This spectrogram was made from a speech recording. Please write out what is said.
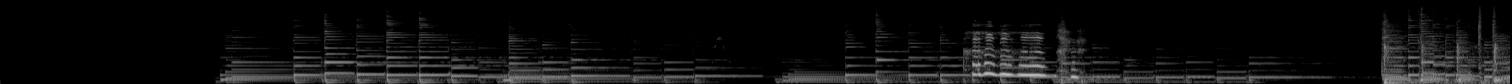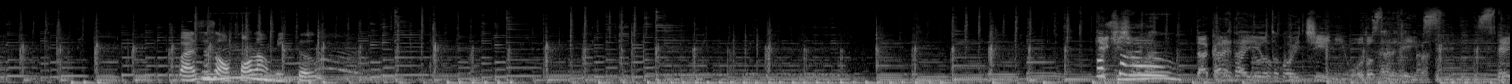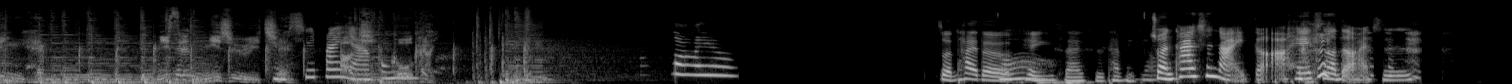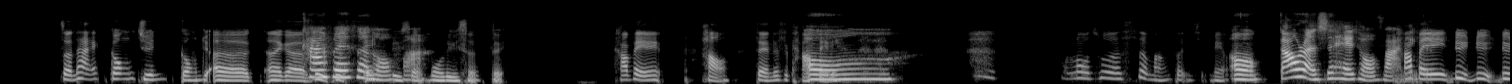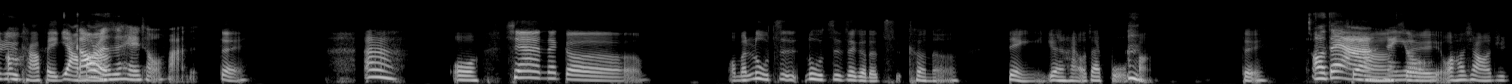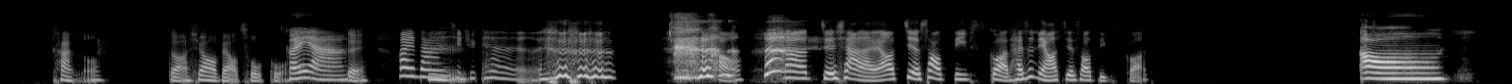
果然是首佛朗明哥。剧场版「抱かれたい男1位」に胁されていますスペイン编2021年西班牙秋公开准太的配音实在是太美妙了。准太是哪一个啊？黑色的还是？ 准太公君，公君，呃，那个咖啡色头发，绿色，墨绿色，对，咖啡，好，对，那是咖啡。哦，我露出了色盲本性没有？哦，高人是黑头发，咖啡，绿绿绿绿咖啡，亚、哦、高人是黑头发的，对。啊，我现在那个。我们录制录制这个的此刻呢，电影院还有在播放，嗯、对，哦对啊，对啊，还有，所以我好想要去看了，对啊，希望我不要错过，可以啊，对，欢迎大家一起去看。嗯、好，那接下来要介绍 Deep Squad，还是你要介绍 Deep Squad？哦，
